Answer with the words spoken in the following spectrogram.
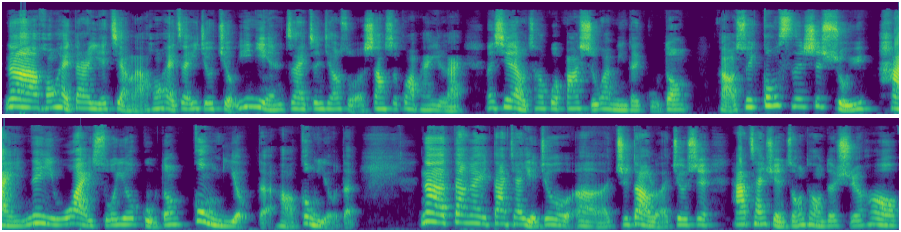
那鸿海当然也讲了，鸿海在一九九一年在证交所上市挂牌以来，那现在有超过八十万名的股东，好，所以公司是属于海内外所有股东共有的哈，共有的。那大概大家也就呃知道了，就是他参选总统的时候，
